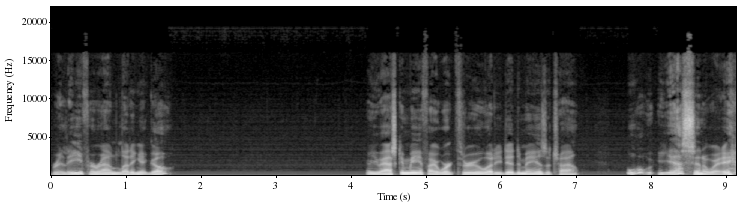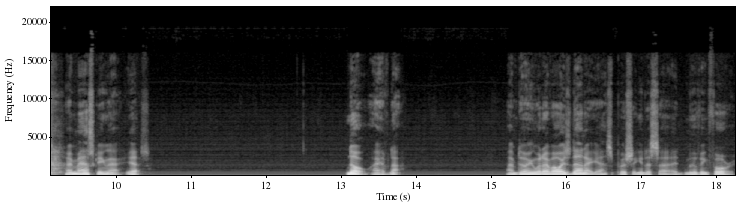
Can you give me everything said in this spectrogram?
relief around letting it go? Are you asking me if I worked through what he did to me as a child? Well, yes, in a way. I'm asking that, yes. No, I have not. I'm doing what I've always done, I guess, pushing it aside, moving forward.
